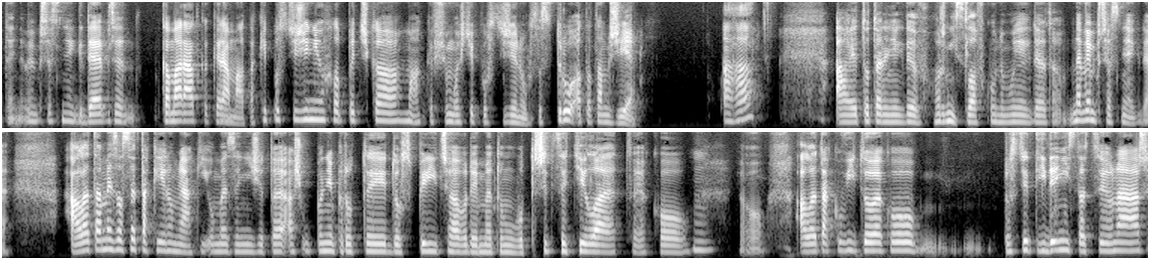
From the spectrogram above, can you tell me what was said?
teď nevím přesně kde, protože kamarádka, která má taky postiženýho chlapečka, má ke všemu ještě postiženou sestru a ta tam žije. Aha, A je to tady někde v Horní Slavku nebo někde, tam, nevím přesně kde. Ale tam je zase taky jenom nějaký omezení, že to je až úplně pro ty dospělí, třeba dejme tomu od 30 let, jako, Hm. Jo. Ale takový to jako prostě týdenní stacionář,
